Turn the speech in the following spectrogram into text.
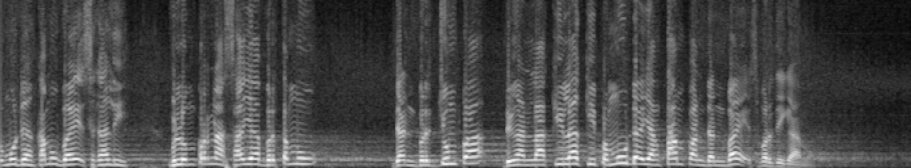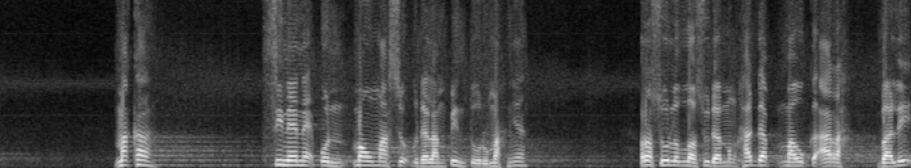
pemuda, kamu baik sekali. Belum pernah saya bertemu dan berjumpa dengan laki-laki pemuda yang tampan dan baik seperti kamu." Maka si nenek pun mau masuk ke dalam pintu rumahnya. Rasulullah sudah menghadap mau ke arah balik.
